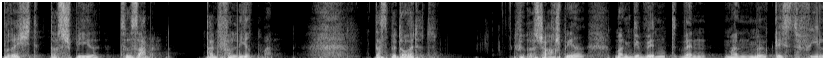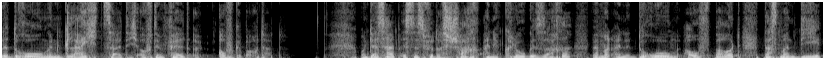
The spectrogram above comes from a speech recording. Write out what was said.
bricht das Spiel zusammen. Dann verliert man. Das bedeutet, für das Schachspiel, man gewinnt, wenn man möglichst viele Drohungen gleichzeitig auf dem Feld aufgebaut hat. Und deshalb ist es für das Schach eine kluge Sache, wenn man eine Drohung aufbaut, dass man die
